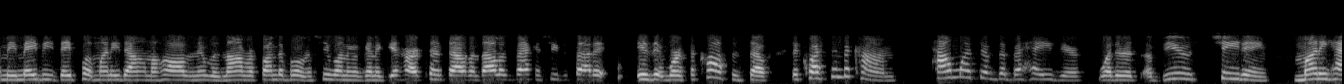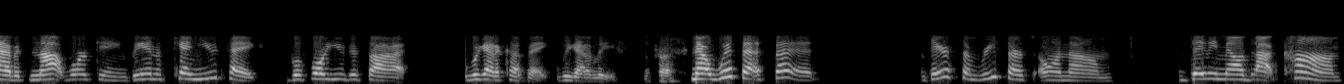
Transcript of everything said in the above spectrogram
I mean, maybe they put money down in the hall and it was non-refundable, and she wasn't going to get her ten thousand dollars back, and she decided, is it worth the cost? And so the question becomes, how much of the behavior, whether it's abuse, cheating, money habits, not working, being can you take before you decide we got to cut bait, we got to leave? Okay. Now, with that said, there's some research on um, DailyMail.com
